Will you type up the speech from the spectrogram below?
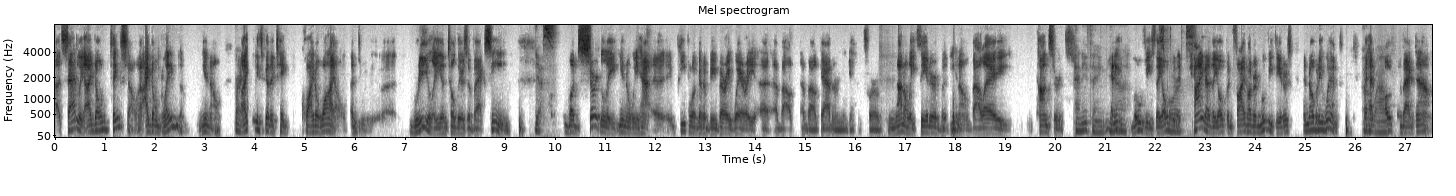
uh, sadly, I don't think so. I don't blame them. You know, Right. I think it's going to take quite a while, and uh, really until there's a vaccine. yes. But certainly, you know, we have uh, people are going to be very wary uh, about about gathering again for not only theater but you know ballet, concerts, Anything. Yeah. any movies. They opened in China. They opened 500 movie theaters, and nobody went. They oh, had to wow. close them back down.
